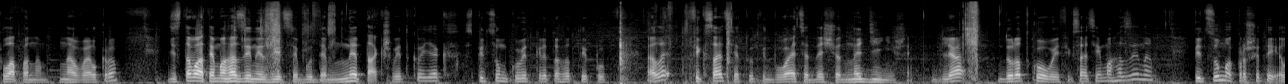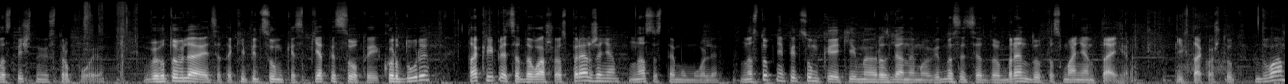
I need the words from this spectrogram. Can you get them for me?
клапаном на велкро. Діставати магазини звідси буде не так швидко, як з підсумку відкритого типу, але фіксація тут відбувається дещо надійніше. Для додаткової фіксації магазину підсумок прошитий еластичною стропою. Виготовляються такі підсумки з 500-ї кордури та кріпляться до вашого спорядження на систему молі. Наступні підсумки, які ми розглянемо, відносяться до бренду Tasmanian Tiger. Їх також тут два.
